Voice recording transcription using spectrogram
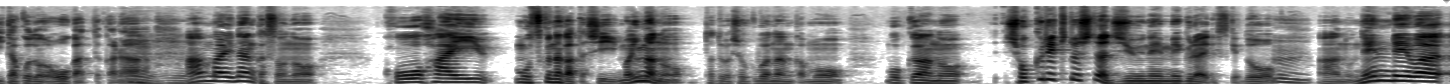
いたことが多かったから、うんうん。あんまりなんかその後輩も少なかったし、まあ、今の、例えば職場なんかも僕あの職歴としては10年目ぐらいですけど、うん。あの年齢は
